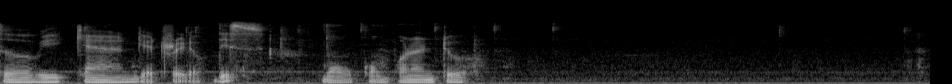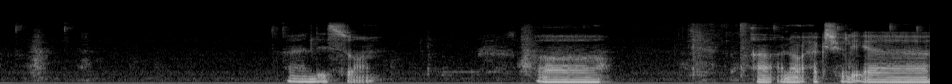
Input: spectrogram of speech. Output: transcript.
so we can get rid of this move component to and this one. Uh, uh, no actually uh,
